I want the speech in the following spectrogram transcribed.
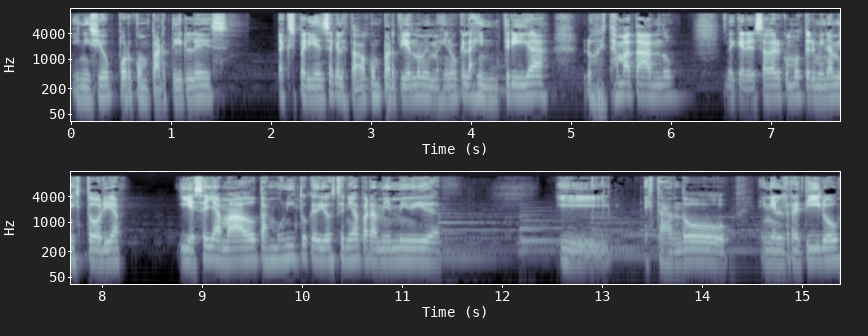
Inicio por compartirles la experiencia que le estaba compartiendo. Me imagino que las intrigas los está matando de querer saber cómo termina mi historia y ese llamado tan bonito que Dios tenía para mí en mi vida. Y estando en el retiro,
